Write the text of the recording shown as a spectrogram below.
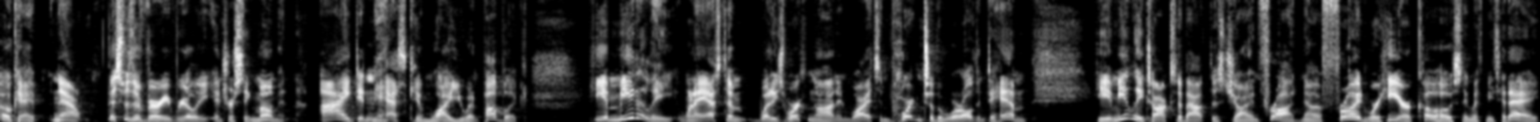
Okay, now this was a very really interesting moment. I didn't ask him why you went public. He immediately, when I asked him what he's working on and why it's important to the world and to him, he immediately talks about this giant fraud. Now, if Freud were here co hosting with me today,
